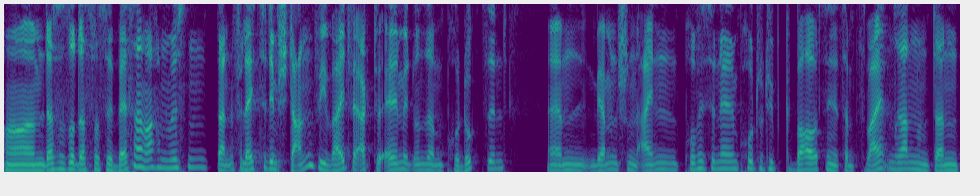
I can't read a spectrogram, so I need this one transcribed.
Ähm, das ist so das, was wir besser machen müssen. Dann vielleicht zu dem Stand, wie weit wir aktuell mit unserem Produkt sind. Ähm, wir haben schon einen professionellen Prototyp gebaut, sind jetzt am zweiten dran und dann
